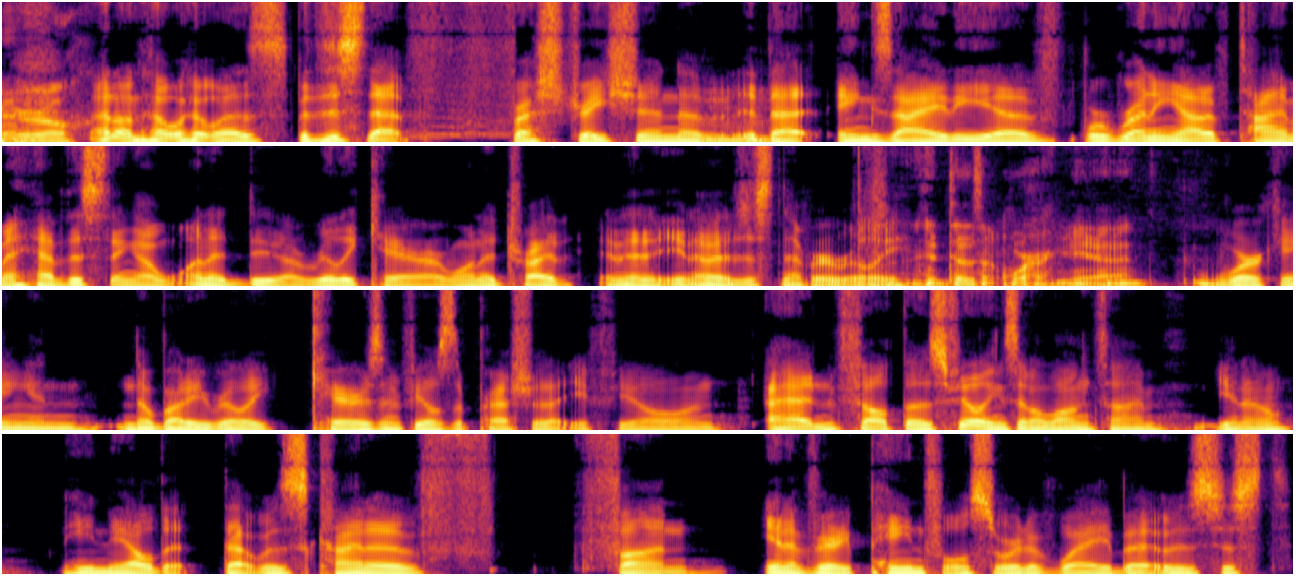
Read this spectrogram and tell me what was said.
girl. I don't know what it was, but just that frustration of Mhm. that anxiety of we're running out of time. I have this thing I want to do. I really care. I want to try, and then you know it just never really It doesn't work. Yeah. working, and nobody really cares and feels the pressure that you feel. And I hadn't felt those feelings in a long time. You know, he nailed it. That was kind of fun in a very painful sort of way, but it was just.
